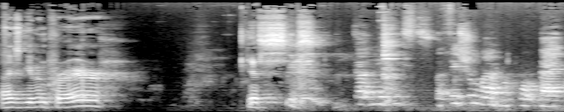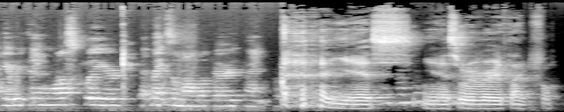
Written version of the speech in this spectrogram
Thanksgiving prayer. Yes, yes. Got Nikki's official lab report back. Everything was clear. That makes a mama very thankful. yes, yes, we're very thankful.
